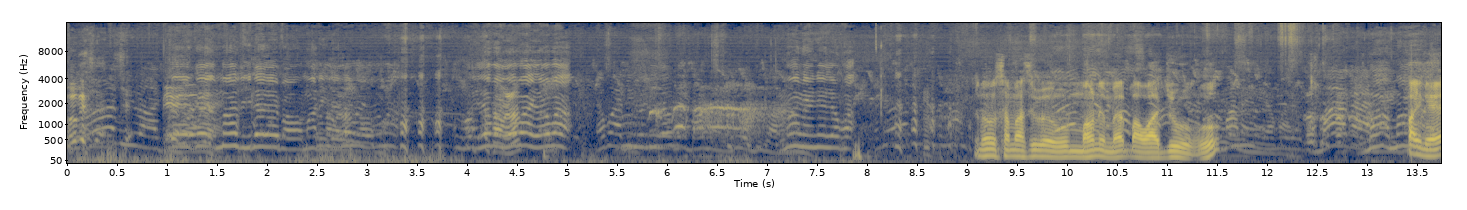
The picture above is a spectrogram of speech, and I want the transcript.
အမဒီလဲလိုက်ပါအမဒီလဲလိုက်ပါရောက်ပါရောက်ပါရောက်ပါတော့ဘာဒီလိုလုပ်တာတောင်းတာလို့ပြောအမနိုင်နေရောက်ပါကျွန်တော်ဆမ်မာစီဝဲကိုမောင်းနေမဲ့ပါဝါကျိုးကိုအမအမပိုက်နဲ့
